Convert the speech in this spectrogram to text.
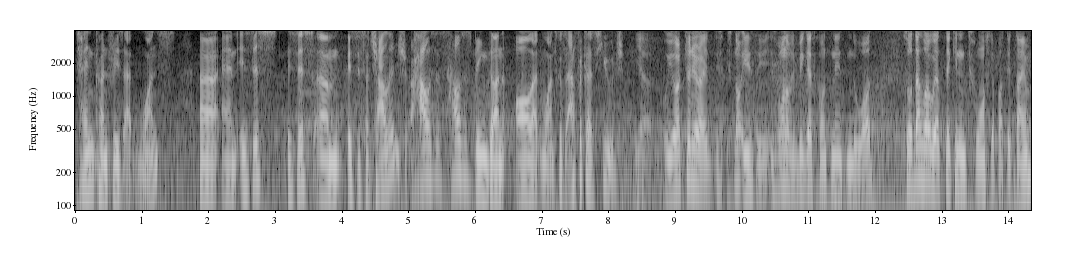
10 countries at once? Uh, and is this is this um, is this a challenge? How is this how is this being done all at once? Because Africa is huge. Yeah, well, you're actually right. It's, it's, not easy. It's one of the biggest continents in the world, so that's why we are taking it one step at a time.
